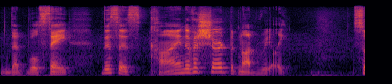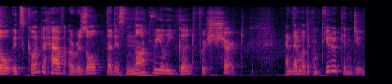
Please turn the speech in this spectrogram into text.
that will say, this is kind of a shirt, but not really. So it's going to have a result that is not really good for shirt. And then what the computer can do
